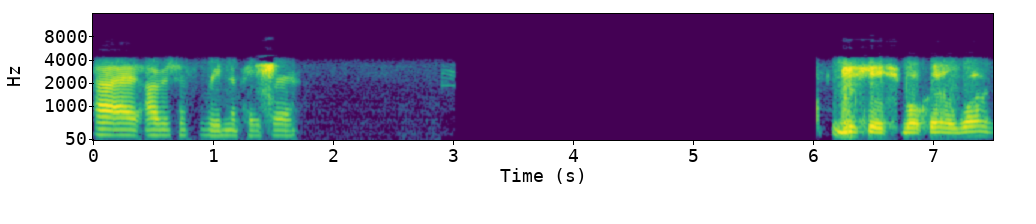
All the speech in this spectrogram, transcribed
I I was just reading a paper. You still smoking or what?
